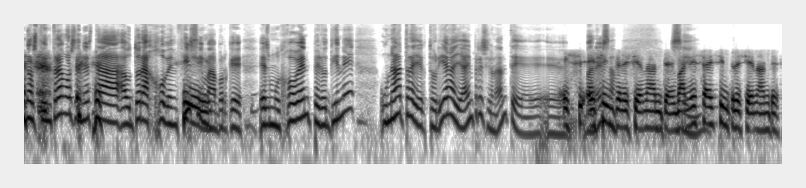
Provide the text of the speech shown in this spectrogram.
nos centramos en esta autora jovencísima, porque es muy joven, pero tiene una trayectoria ya impresionante. Eh, es, impresionante, Vanessa es impresionante.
